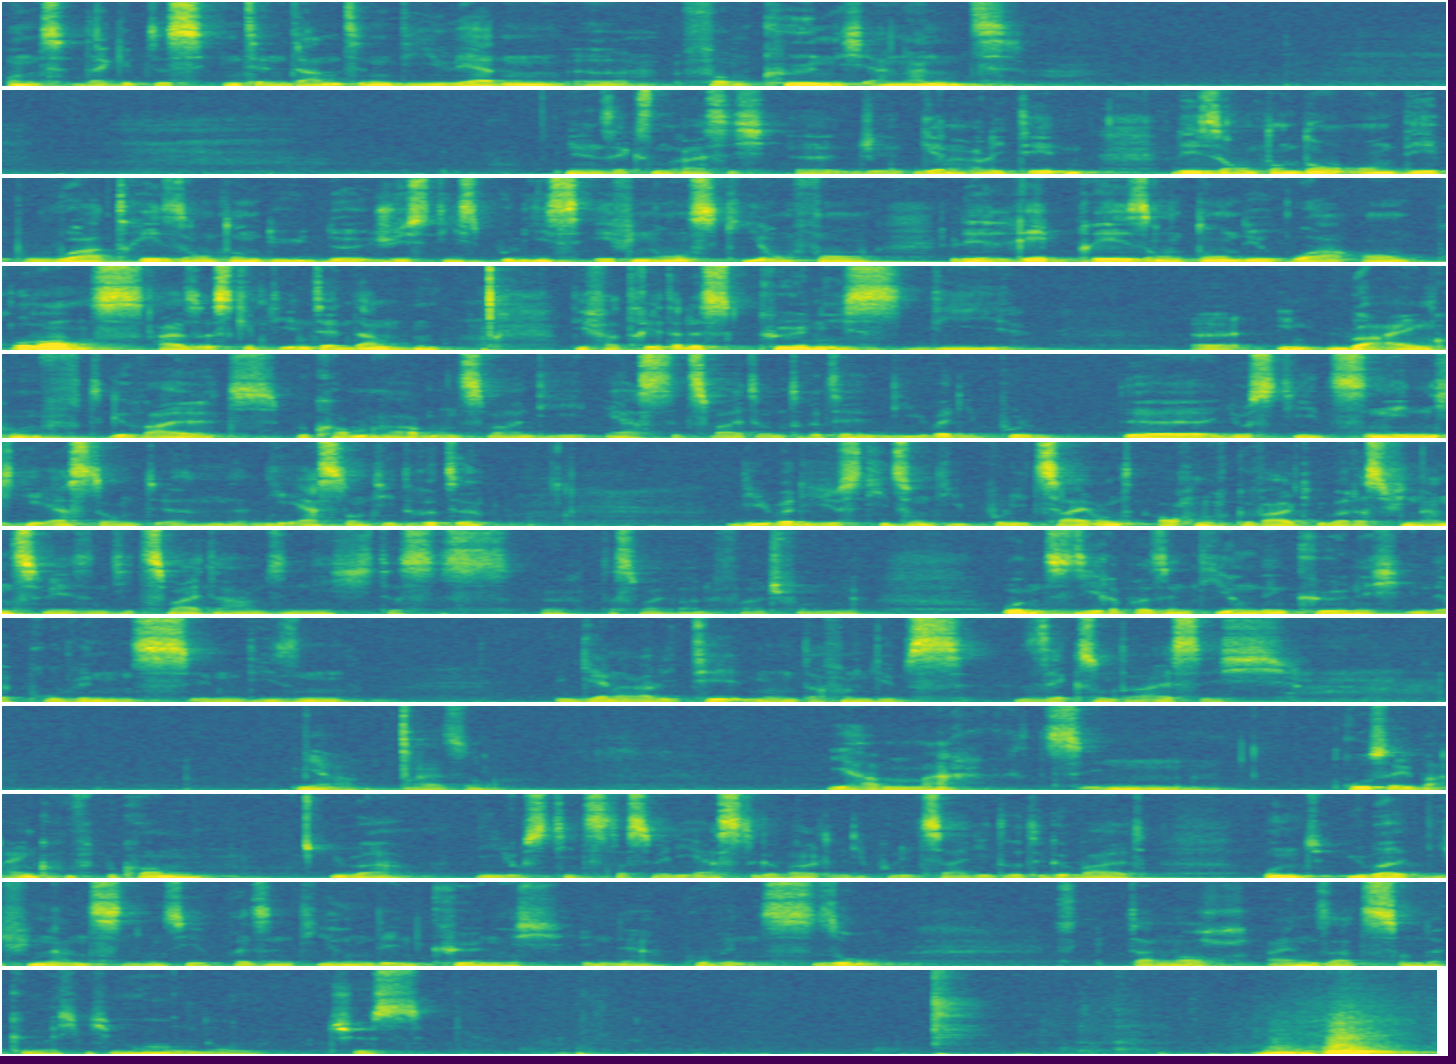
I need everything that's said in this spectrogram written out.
und da gibt es Intendanten, die werden äh, vom König ernannt. In den 36 äh, Generalitäten. Les intendants ont des pouvoirs très entendus de justice, police et finance qui en font les représentants du roi en Provence. Also es gibt die Intendanten, die Vertreter des Königs, die in Übereinkunft Gewalt bekommen haben, und zwar die erste, zweite und dritte, die über die Pol äh, Justiz, nee, nicht die erste und äh, die erste und die dritte, die über die Justiz und die Polizei und auch noch Gewalt über das Finanzwesen. Die zweite haben sie nicht. Das, ist, äh, das war gerade falsch von mir. Und sie repräsentieren den König in der Provinz, in diesen Generalitäten und davon gibt es 36 ja, also wir haben Macht in großer Übereinkunft bekommen über die Justiz, das wäre die erste Gewalt, und die Polizei die dritte Gewalt, und über die Finanzen. Und sie präsentieren den König in der Provinz. So, es gibt dann noch einen Satz und da kümmere ich mich morgen drum. Tschüss. Mhm.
